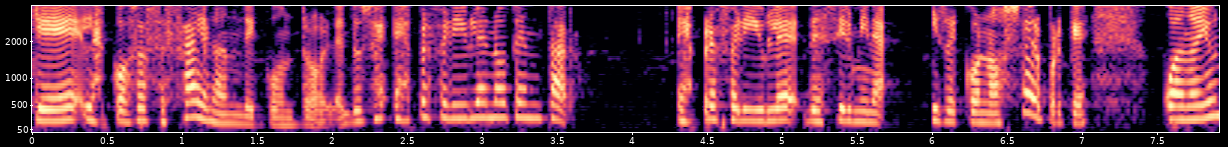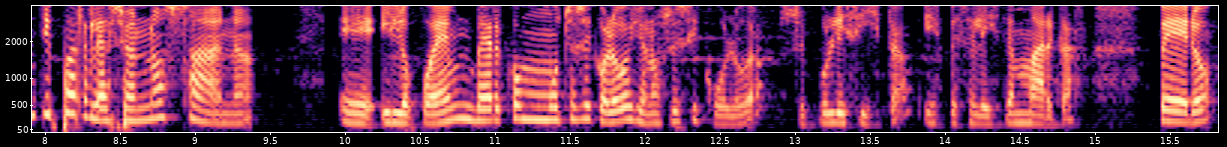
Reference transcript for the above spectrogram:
que las cosas se salgan de control. Entonces es preferible no tentar, es preferible decir, mira, y reconocer, porque cuando hay un tipo de relación no sana, eh, y lo pueden ver con muchos psicólogos, yo no soy psicóloga, soy publicista y especialista en marcas, pero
